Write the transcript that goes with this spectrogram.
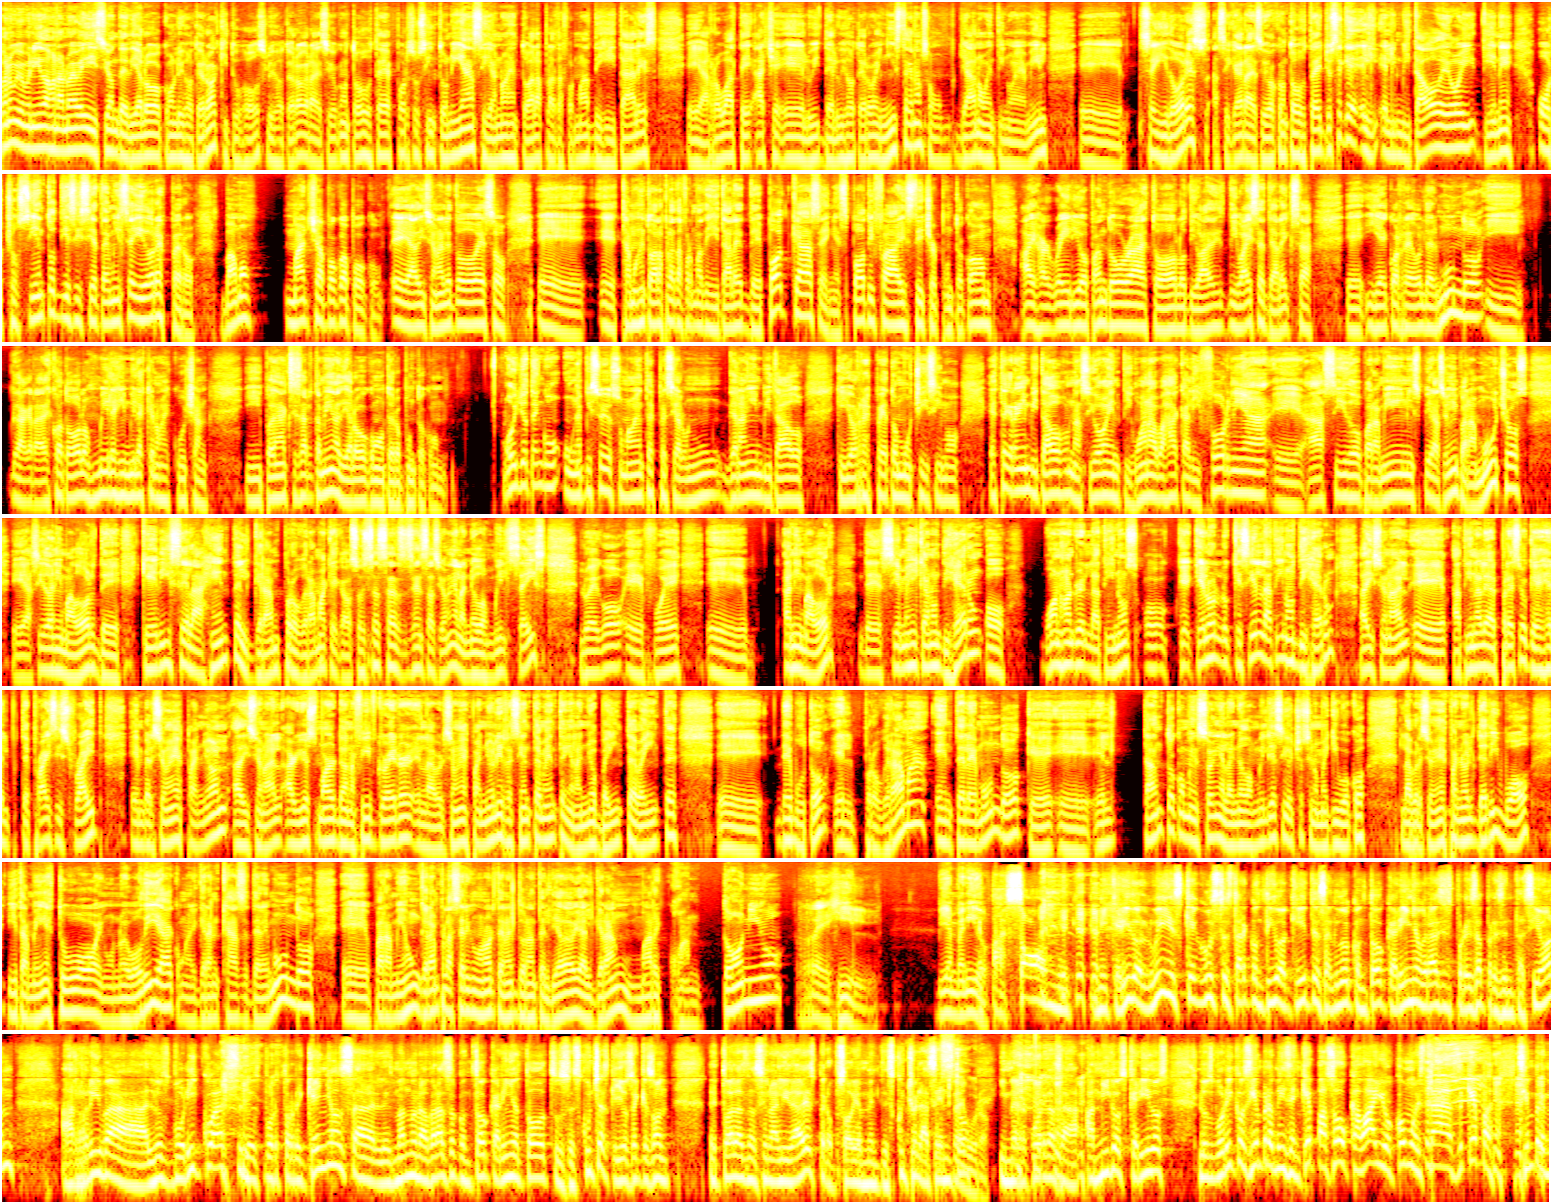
Bueno, bienvenidos a una nueva edición de Diálogo con Luis Otero. Aquí tu host, Luis Otero, agradecido con todos ustedes por su sintonía. Síganos en todas las plataformas digitales, eh, arroba THE Luis, de Luis Otero en Instagram. Son ya 99 mil eh, seguidores, así que agradecidos con todos ustedes. Yo sé que el, el invitado de hoy tiene 817 mil seguidores, pero vamos marcha poco a poco. Eh, adicional de todo eso, eh, estamos en todas las plataformas digitales de podcast, en Spotify, Stitcher.com, iHeartRadio, Pandora, todos los devices de Alexa eh, y Eco alrededor del mundo. Y le agradezco a todos los miles y miles que nos escuchan y pueden acceder también a dialogoconotero.com. Hoy yo tengo un episodio sumamente especial, un gran invitado que yo respeto muchísimo. Este gran invitado nació en Tijuana, Baja California, eh, ha sido para mí una inspiración y para muchos, eh, ha sido animador de ¿Qué dice la gente? El gran programa que causó esa sensación en el año 2006. Luego eh, fue animador de 100 mexicanos dijeron o 100 latinos, o que, lo, que 100 latinos dijeron. Adicional, eh, atínale al precio, que es el The Price is Right en versión en español. Adicional, Are You Smart Than a Fifth Grader en la versión en español. Y recientemente, en el año 2020, eh, debutó el programa en Telemundo que eh, él tanto comenzó en el año 2018, si no me equivoco, la versión en español de The Wall y también estuvo en Un Nuevo Día con el gran cast de Telemundo. Eh, para mí es un gran placer y un honor tener durante el día de hoy al gran Marco Antonio Regil. Bienvenido. ¿Qué pasó, mi, querido Luis? Qué gusto estar contigo aquí. Te saludo con todo cariño. Gracias por esa presentación. Arriba los boricuas, los puertorriqueños. Ah, les mando un abrazo con todo cariño a todos tus escuchas, que yo sé que son de todas las nacionalidades, pero pues obviamente escucho el acento y me recuerdas a amigos queridos. Los boricos siempre me dicen, ¿qué pasó, caballo? ¿Cómo estás? ¿Qué siempre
